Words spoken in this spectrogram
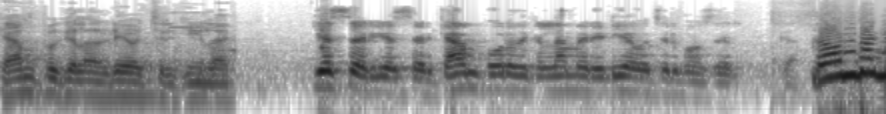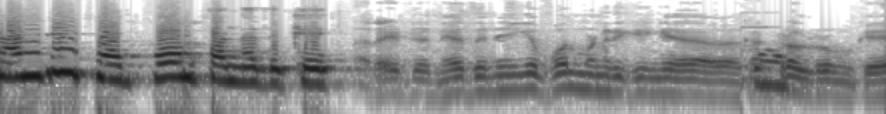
கேம்புக்கு எல்லாம் ரெடியா வச்சிருக்கீங்களா? Yes sir yes sir camp போறதுக்கு எல்லாமே ரெடியா வச்சிருக்கோம் சார் ரொம்ப நன்றி சார் போன் பண்ணதுக்கு. ரைட் நேத்து நீங்க ஃபோன் பண்ணிருக்கீங்க கண்ட்ரோல் ரூமுக்கு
